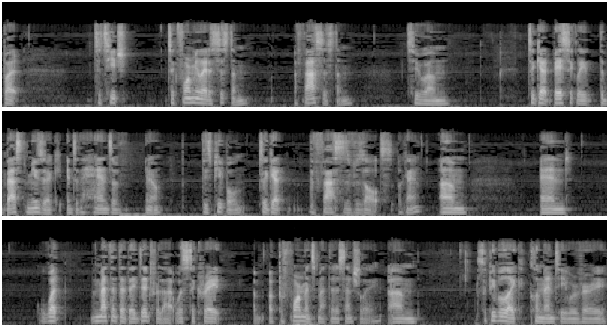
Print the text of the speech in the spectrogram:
but to teach to formulate a system, a fast system, to um, to get basically the best music into the hands of you know these people to get the fastest results. Okay, um, and what the method that they did for that was to create a, a performance method essentially. Um, so people like Clementi were very,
